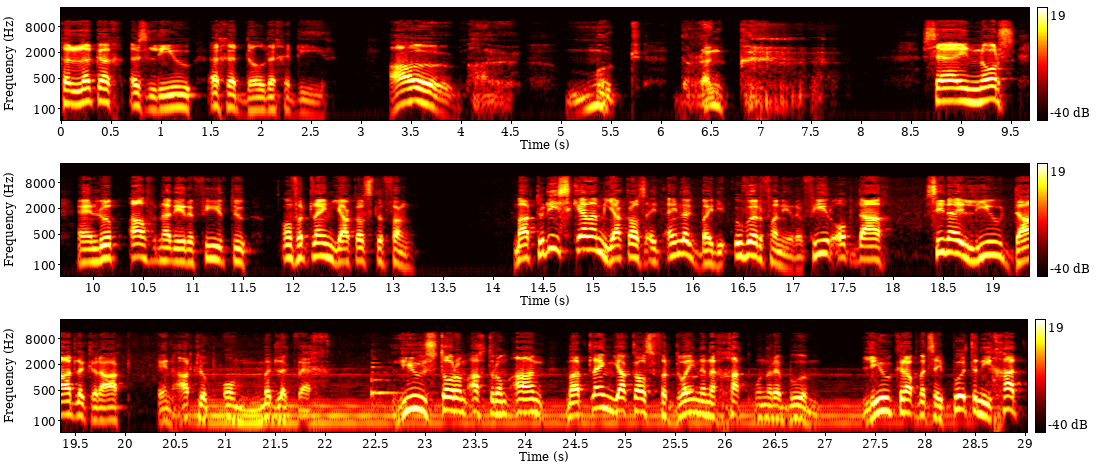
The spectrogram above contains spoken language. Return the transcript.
Gelukkig is leeu 'n geduldige dier. Almal moet drink. Sê hy nors en loop af na die rivier toe om vir klein jakkals te vang. Maar toe die skelm jakkals uiteindelik by die oewer van die rivier opdaag, sien hy leeu dadelik raak en hardloop onmiddellik weg. Leeu storm agter hom aan, maar klein jakkals verdwyn in 'n gat onder 'n boom. Leeu krap met sy poot in die gat,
